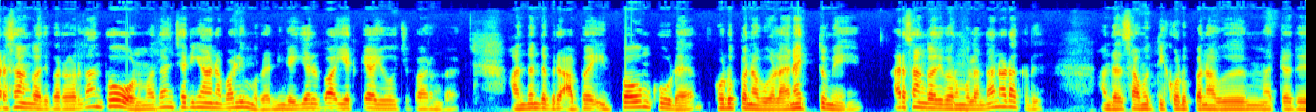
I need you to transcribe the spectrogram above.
அரசாங்க அதிபர்கள் தான் போகணும். அதுதான் சரியான வழிமுறை. நீங்கள் இயல்பாக இயற்கையாக யோசிச்சு பாருங்கள் அந்தந்த அப்போ இப்போவும் கூட கொடுப்பனவுகள் அனைத்துமே அரசாங்க அதிபர் மூலம் தான் நடக்குது. அந்த சமுத்தி கொடுப்பனவு மற்றது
